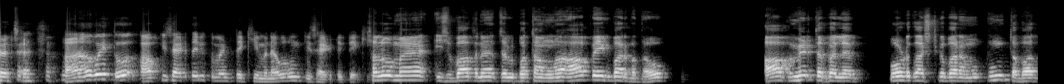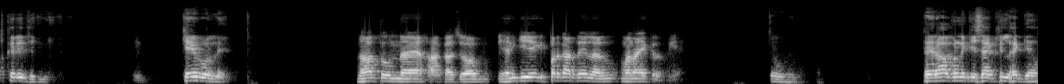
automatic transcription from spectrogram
हाँ वही तो आपकी साइड पे भी कमेंट देखी मैंने और उनकी साइड पे देखी। चलो मैं इस बात ने चलो बताऊँगा। आप एक बार बताओ। आप मेरे तो पहले पॉडकास्ट के बारे में उन तो बात करी थी क्या बोले? ना तो उन्होंने हाँ का जवाब यानी कि एक प्रकार से मनाई कर दिया। तो फिर आपने किसा की लग गया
